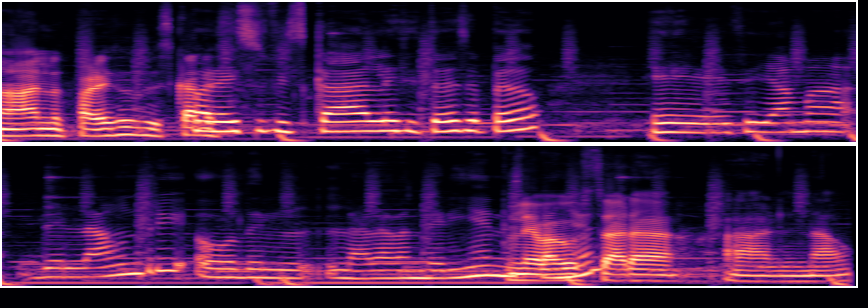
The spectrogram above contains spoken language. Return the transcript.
Ah, en los paraísos fiscales. Paraísos fiscales y todo ese pedo. Eh, se llama The Laundry o de la lavandería en Le va a gustar a- al Now.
